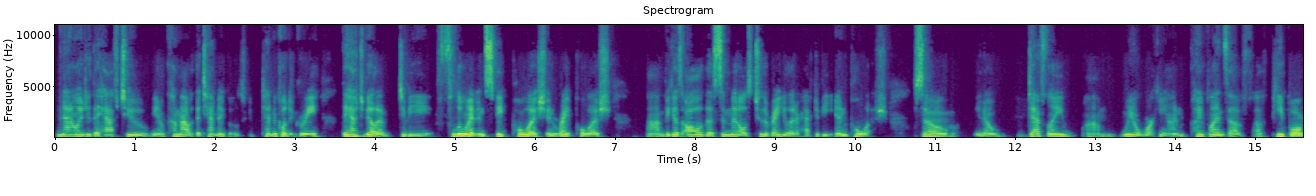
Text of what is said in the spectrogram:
not only do they have to you know come out with a technical technical degree they have to be able to, to be fluent and speak polish and write polish um, because all of the submittals to the regulator have to be in polish. So mm. you know definitely um, we are working on pipelines of, of people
